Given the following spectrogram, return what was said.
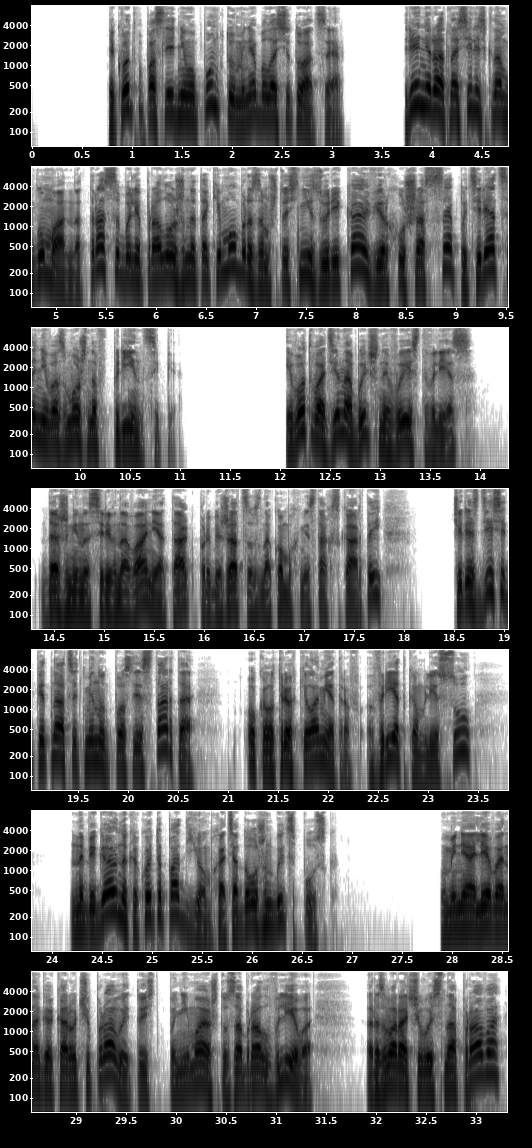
Так вот, по последнему пункту у меня была ситуация. Тренеры относились к нам гуманно. Трассы были проложены таким образом, что снизу река, вверху шоссе потеряться невозможно в принципе. И вот в один обычный выезд в лес, даже не на соревнования, а так, пробежаться в знакомых местах с картой, через 10-15 минут после старта, около трех километров, в редком лесу, набегаю на какой-то подъем, хотя должен быть спуск. У меня левая нога короче правой, то есть понимаю, что забрал влево, разворачиваюсь направо,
